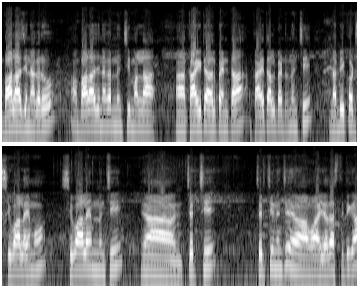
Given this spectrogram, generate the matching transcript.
బాలాజీ నగరు బాలాజీ నగర్ నుంచి మళ్ళా ఆ, కాగితాలపేంట కాగితాలపేంట నుంచి నబీకోట్ శివాలయము శివాలయం నుంచి చర్చి చర్చి నుంచి యథాస్థితిగా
